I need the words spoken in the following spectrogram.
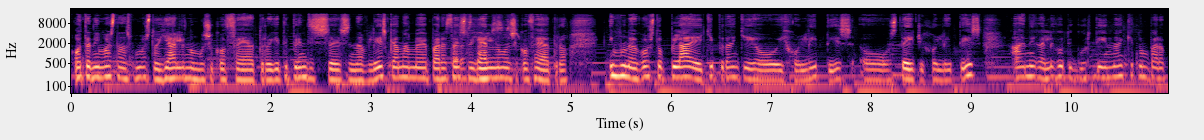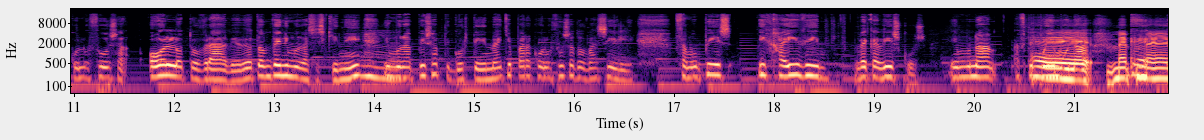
όταν ήμασταν ας πούμε, στο Γιάλινο Μουσικοθέατρο, γιατί πριν τις ε, συναυλίες κάναμε παραστάσεις στο Γιάλινο Μουσικοθέατρο. Ήμουν εγώ στο πλάι εκεί που ήταν και ο ηχολήπτης, ο stage ηχολήπτης. Άνοιγα λίγο την κουρτίνα και τον παρακολουθούσα όλο το βράδυ. Δηλαδή, όταν δεν ήμουν στη σκηνή, mm. ήμουν πίσω από την κουρτίνα και παρακολουθούσα τον Βασίλη. Θα μου πεις, είχα ήδη 10 δίσκους. Ήμουνα αυτή που ήμουνα. Ε, με, ε, με,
